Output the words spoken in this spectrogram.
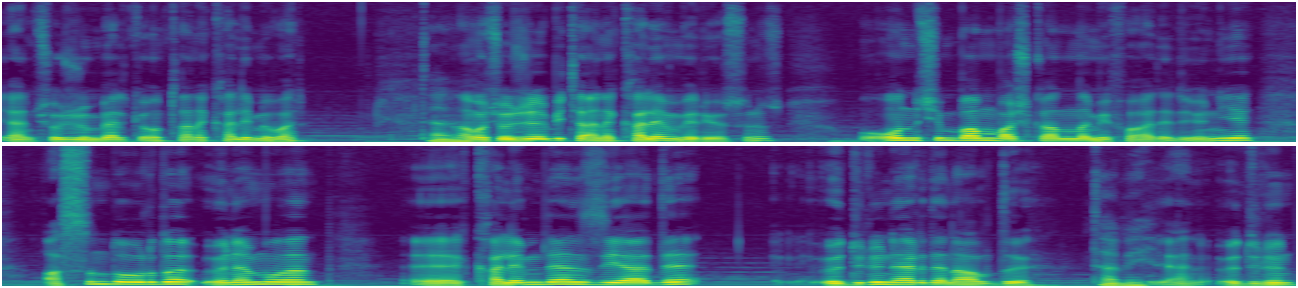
Yani çocuğun belki 10 tane kalemi var. Tabii. Ama çocuğa bir tane kalem veriyorsunuz. O onun için bambaşka anlam ifade ediyor. Niye? Aslında orada önemli olan e, kalemden ziyade ödülü nereden aldığı. Tabii. Yani ödülün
